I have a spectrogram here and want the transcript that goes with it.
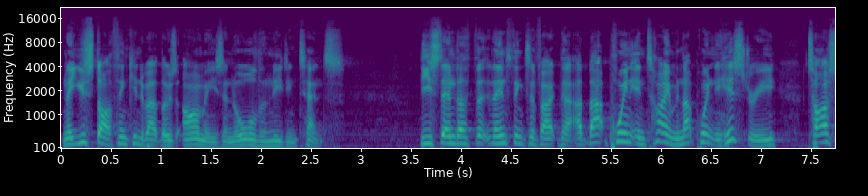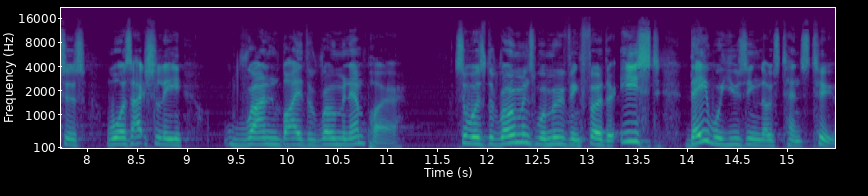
Now you start thinking about those armies and all of them needing tents. You then, think the fact that at that point in time, in that point in history, Tarsus was actually run by the Roman Empire. So as the Romans were moving further east, they were using those tents too.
